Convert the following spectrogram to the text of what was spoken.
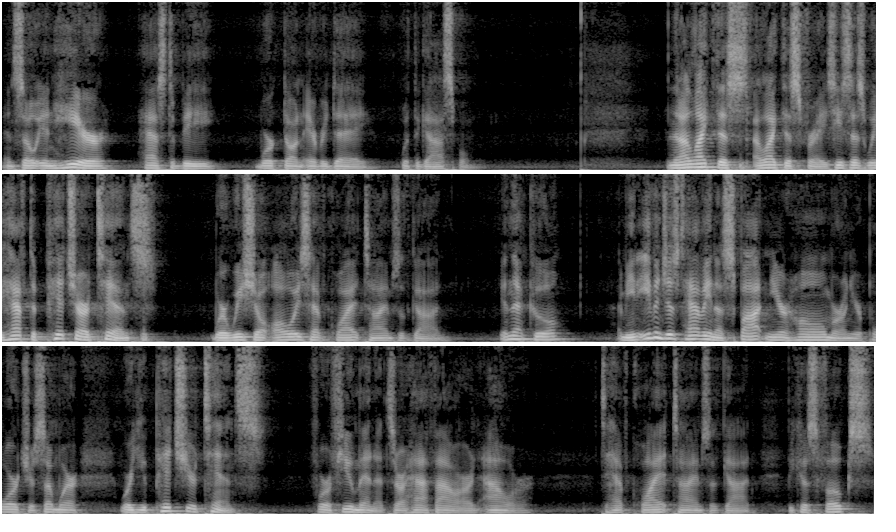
And so in here has to be worked on every day with the gospel. And then I like this I like this phrase. He says we have to pitch our tents where we shall always have quiet times with God. Isn't that cool? I mean, even just having a spot in your home or on your porch or somewhere where you pitch your tents for a few minutes or a half hour, an hour to have quiet times with God. Because, folks,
